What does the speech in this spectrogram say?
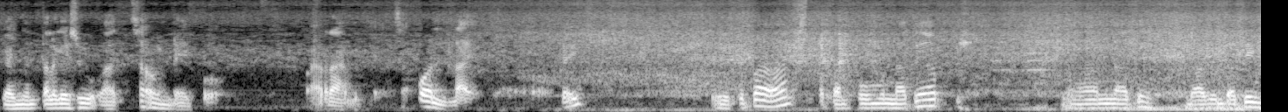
ganyan talaga sukat sa online po. Marami sa online. Okay? Ito pa ha patan po muna natin ha mga ano natin, bagong dating.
